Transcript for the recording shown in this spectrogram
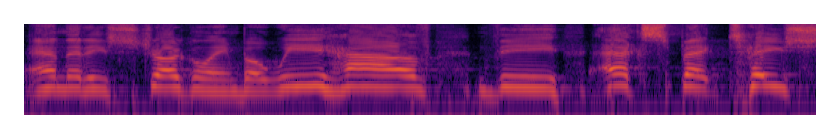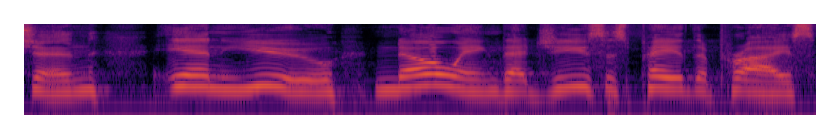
and that he's struggling, but we have the expectation in you, knowing that Jesus paid the price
